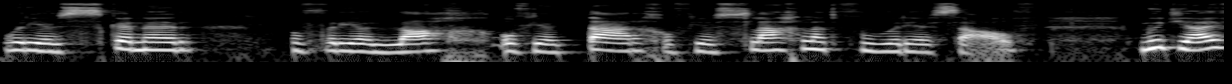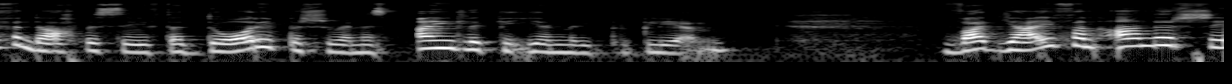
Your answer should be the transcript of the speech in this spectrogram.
oor jou skinder of vir jou lag of jou terg of jou sleg laat voel oor jouself, moet jy vandag besef dat daardie persoon is eintlik die een met die probleem. Wat jy van ander sê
